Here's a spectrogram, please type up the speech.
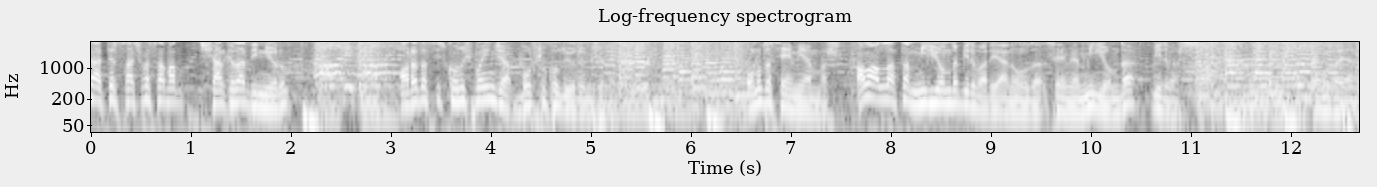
Saattir saçma sapan şarkılar dinliyorum. Arada siz konuşmayınca boşluk oluyor demiş. Onu da sevmeyen var. Ama Allah'tan milyonda bir var yani onu da sevmeyen. Milyonda bir var. Onu da yani.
